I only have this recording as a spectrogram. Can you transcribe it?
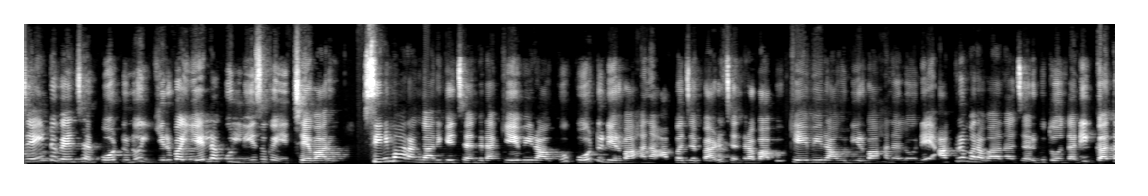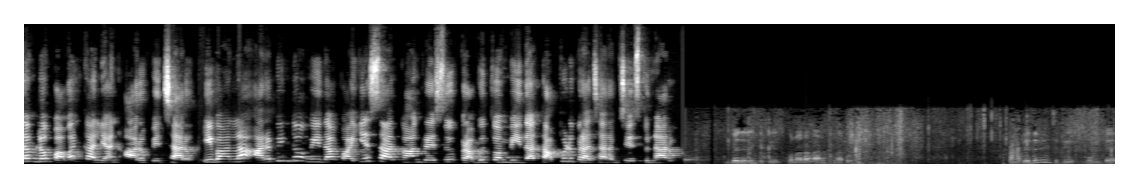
జైంట్ వెంచర్ పోర్టును ఇరవై ఏళ్ళకు లీజుకు ఇచ్చేవారు. సినిమా రంగానికి చెందిన కేవీ రావుకు పోర్టు నిర్వహణ అప్పజెప్పాడు చంద్రబాబు. కేవీ రావు నిర్వహణలోనే అక్రమ రవాణా జరుగుతోందని గతంలో పవన్ కళ్యాణ్ ఆరోపించారు. ఇవాళ అరబిందో మీద వైఎస్ఆర్ కాంగ్రెస్ ప్రభుత్వం మీద తప్పుడు ప్రచారం చేస్తున్నారు. బెదిరించి తీసుకున్నారని అంటున్నారు. బెదిరించి తీసుకుంటే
